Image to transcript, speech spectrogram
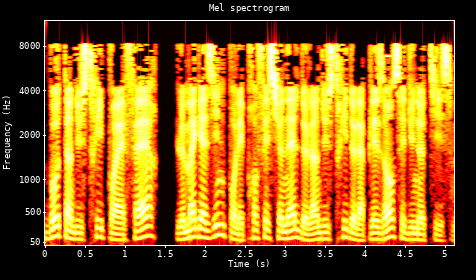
Boatindustrie.fr, le magazine pour les professionnels de l'industrie de la plaisance et du nautisme.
